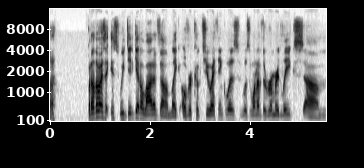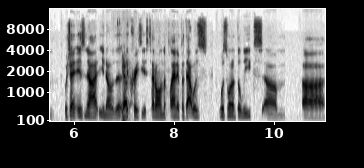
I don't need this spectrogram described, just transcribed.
but otherwise, I guess we did get a lot of um, like Overcooked Two. I think was was one of the rumored leaks, um, which is not you know the, Yeah. the craziest title on the planet, but that was was one of the leaks. Um, uh,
